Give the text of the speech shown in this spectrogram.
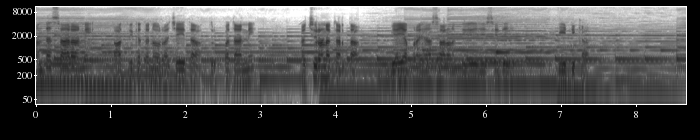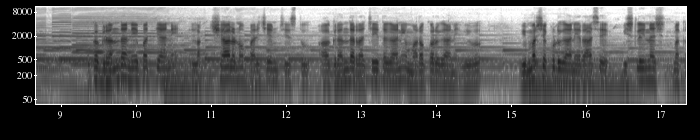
అంతఃసారాన్ని తాత్వికతను రచయిత దృక్పథాన్ని ప్రచురణకర్త వ్యయ ప్రయాసాలను తెలియజేసేది పీఠిక ఒక గ్రంథ నేపథ్యాన్ని లక్ష్యాలను పరిచయం చేస్తూ ఆ గ్రంథ రచయిత కానీ మరొకరు కానీ వివ విమర్శకుడు కానీ రాసే విశ్లేషణాత్మక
